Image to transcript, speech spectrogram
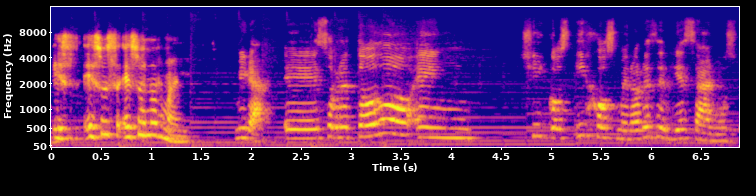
Es, eso, es, eso es normal. Mira, eh, sobre todo en chicos, hijos menores de 10 años,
